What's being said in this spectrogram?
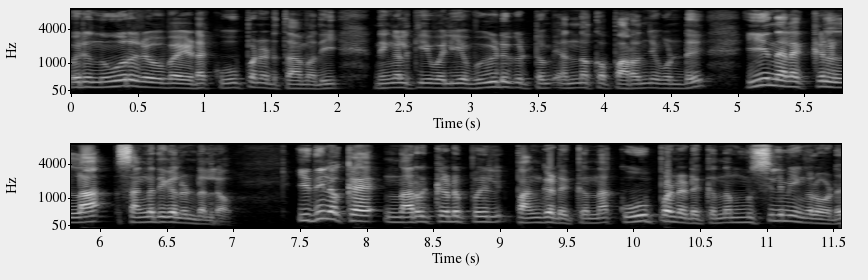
ഒരു നൂറ് രൂപയുടെ കൂപ്പൺ എടുത്താൽ മതി. നിങ്ങൾക്ക് ഈ വലിയ വീട് കിട്ടും എന്നൊക്കെ പറഞ്ഞുകൊണ്ട് ഈ നിലക്കുള്ള സംഗതികളുണ്ടല്ലോ. ഇതിലൊക്കെ നറുക്കെടുപ്പിൽ പങ്കെടുക്കുന്ന കൂപ്പൺ എടുക്കുന്ന മുസ്ലിമീങ്ങളോട്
